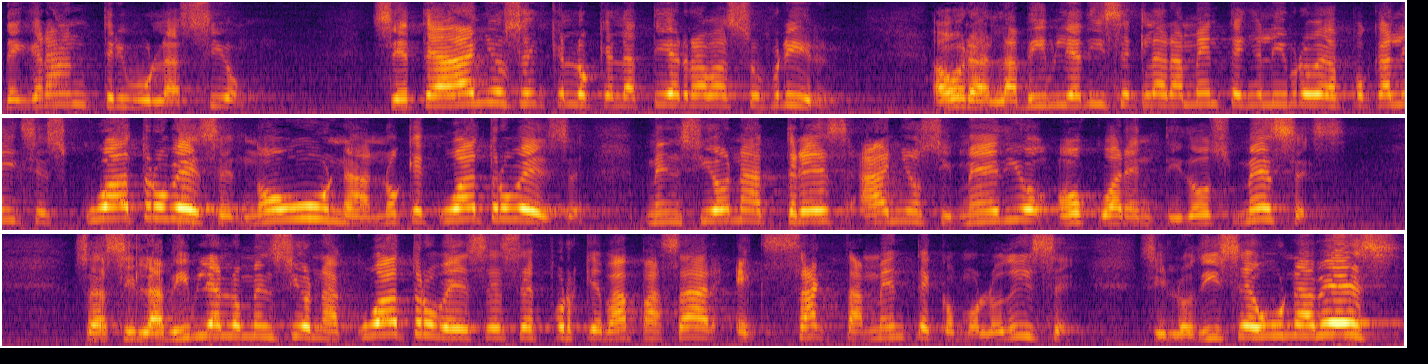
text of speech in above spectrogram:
de gran tribulación. Siete años en que lo que la tierra va a sufrir. Ahora, la Biblia dice claramente en el libro de Apocalipsis cuatro veces, no una, no que cuatro veces, menciona tres años y medio o cuarenta y dos meses. O sea, si la Biblia lo menciona cuatro veces es porque va a pasar exactamente como lo dice. Si lo dice una vez,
